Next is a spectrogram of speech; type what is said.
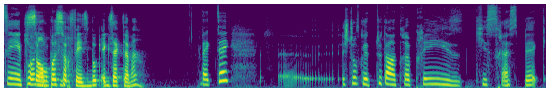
qui sont non pas plus. sur Facebook. Exactement. Fait que, tu sais, euh, je trouve que toute entreprise qui se respecte,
